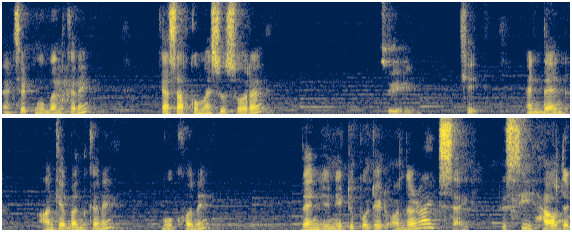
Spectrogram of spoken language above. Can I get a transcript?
that's it मुँह बंद करें कैसा आपको महसूस हो रहा है ठीक एंड देन आँखें बंद करें मुँह खोलें then you need to put it on the right side to see how the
